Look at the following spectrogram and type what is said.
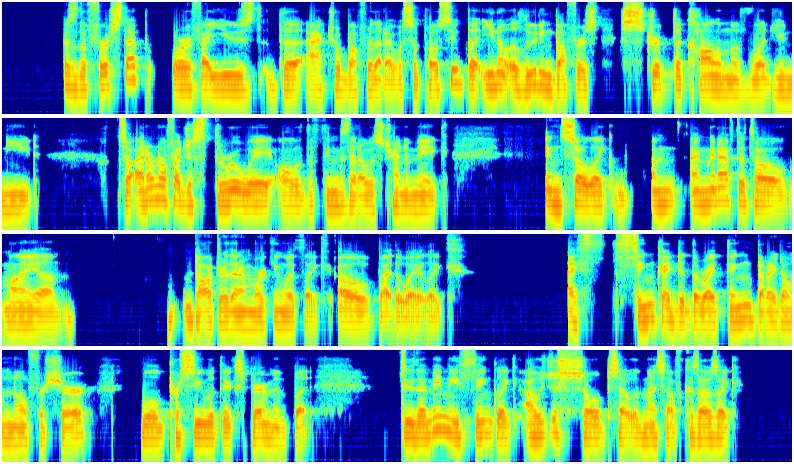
as the first step or if I used the actual buffer that I was supposed to. But you know, eluting buffers strip the column of what you need. So I don't know if I just threw away all of the things that I was trying to make. And so like I'm I'm gonna have to tell my um doctor that I'm working with, like, oh, by the way, like I th- think I did the right thing, but I don't know for sure. We'll proceed with the experiment, but dude, that made me think like I was just so upset with myself because I was like,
